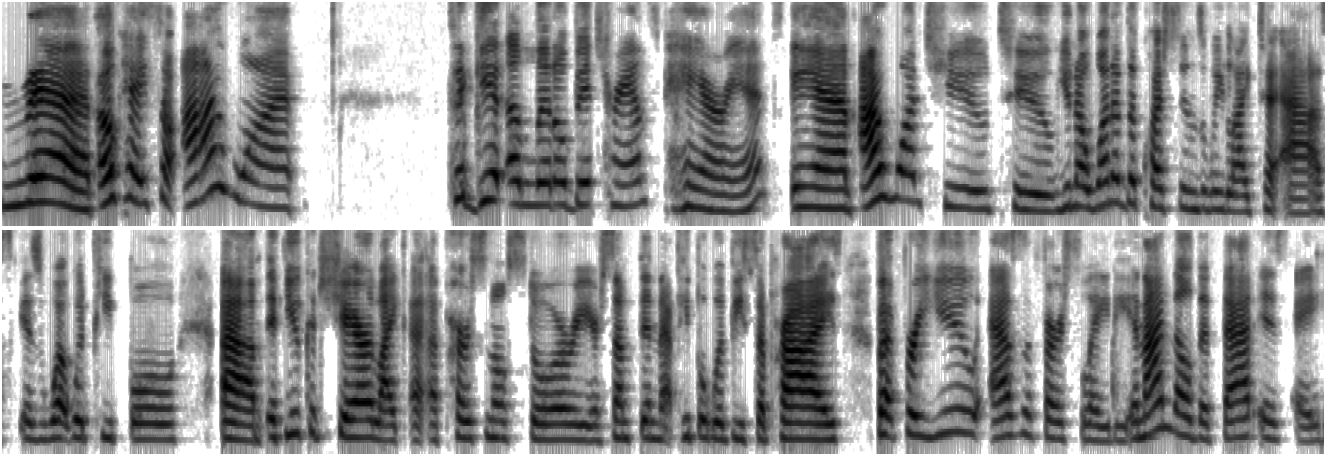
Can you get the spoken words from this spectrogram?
Man. Okay, so I want to get a little bit transparent and I want you to, you know, one of the questions we like to ask is what would people um, if you could share like a, a personal story or something that people would be surprised. But for you as a first lady, and I know that that is a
